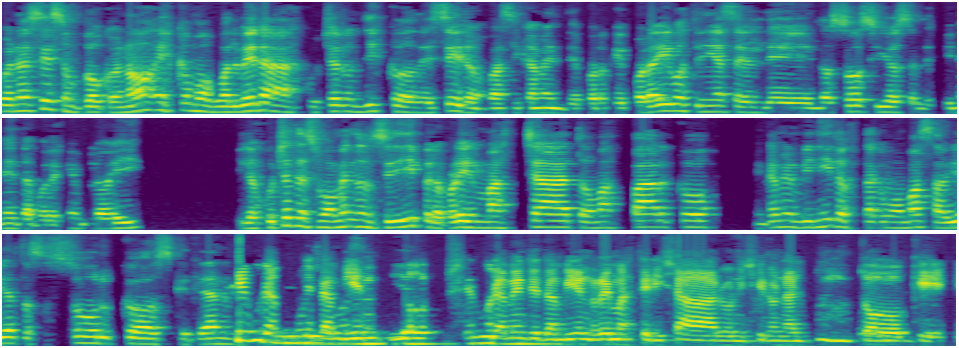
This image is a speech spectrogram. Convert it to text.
Bueno, es eso un poco, ¿no? Es como volver a escuchar un disco de cero, básicamente, porque por ahí vos tenías el de Los Socios, el de Spinetta, por ejemplo, ahí, y lo escuchaste en su momento en CD, pero por ahí es más chato, más parco. En cambio, en vinilo está como más abierto, esos surcos que te dan. Seguramente también, seguramente también remasterizaron, hicieron al toque,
